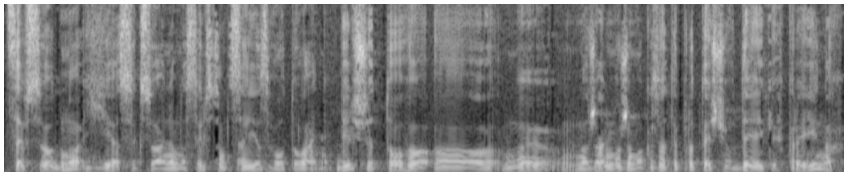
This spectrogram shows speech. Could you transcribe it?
Це все одно є сексуальним насильством, це є зґвалтуванням. Більше того, ми на жаль можемо казати про те, що в деяких країнах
